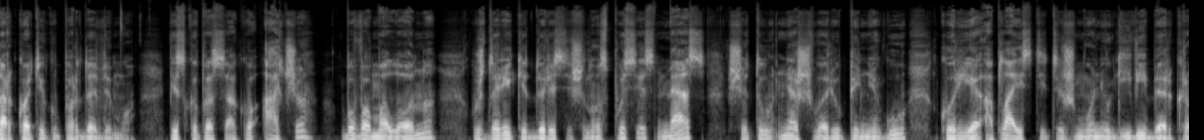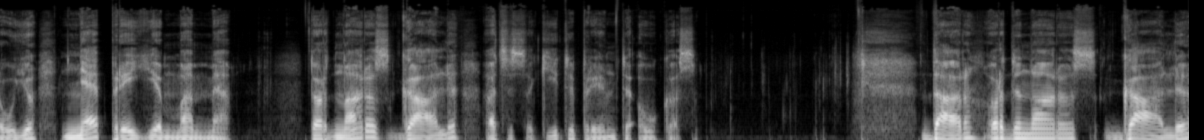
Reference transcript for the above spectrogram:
narkotikų pardavimo. Viskupas sako, ačiū buvo malonu, uždarykit duris iš vienos pusės, mes šitų nešvarių pinigų, kurie aplaistyti žmonių gyvybę ir krauju, nepriimame. Ordinaras gali atsisakyti priimti aukas. Dar ordinaras gali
